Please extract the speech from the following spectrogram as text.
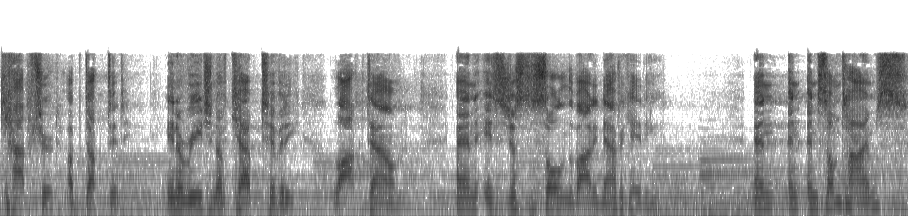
captured, abducted in a region of captivity, locked down. And it's just the soul and the body navigating. And, and, and sometimes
